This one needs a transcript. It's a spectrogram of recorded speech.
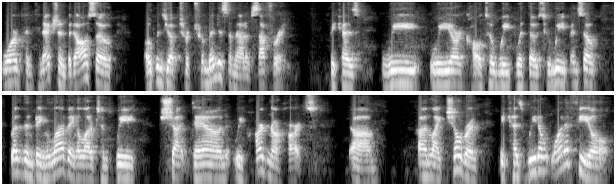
warmth and connection, but also opens you up to a tremendous amount of suffering because we we are called to weep with those who weep. And so rather than being loving, a lot of times we shut down, we harden our hearts, um, unlike children, because we don't want to feel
